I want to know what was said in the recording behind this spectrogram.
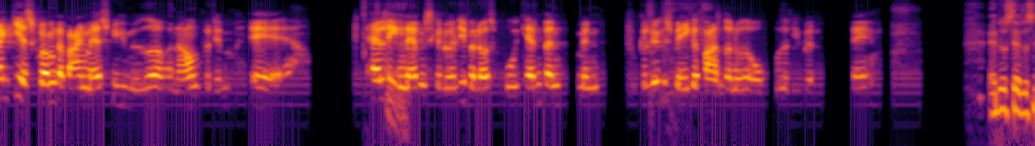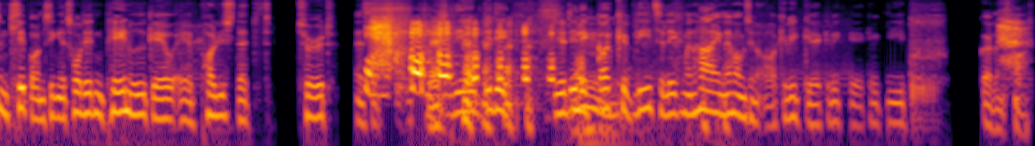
der giver Scrum der bare en masse nye møder og navn på dem. Øh, halvdelen af dem skal du alligevel også bruge i Kanban, men du kan lykkes med ikke at forandre noget overhovedet alligevel. Øh, Ja, du sætter sådan en clip ting. Jeg tror, det er den pæne udgave af Polish That Turd. Altså, Ja. det, er det, det, det, er det, det Mm. godt kan blive til, ikke? Man har en eller anden, hvor man tænker, åh, kan vi ikke, kan vi ikke, kan vi ikke lige gøre noget smart?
